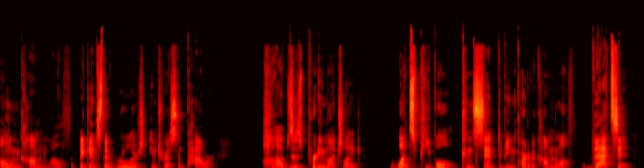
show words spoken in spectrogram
own commonwealth against their ruler's interests and power. Hobbes is pretty much like once people consent to being part of a commonwealth, that's it.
